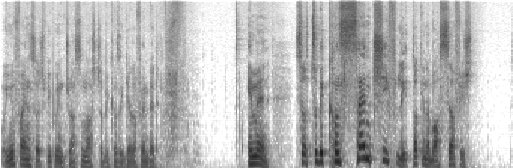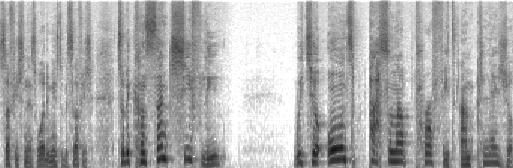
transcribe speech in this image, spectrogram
Well, you find such people in Transformers because they get offended. Amen. So to be concerned chiefly, talking about selfish, selfishness, what it means to be selfish, to be concerned chiefly with your own personal profit and pleasure.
